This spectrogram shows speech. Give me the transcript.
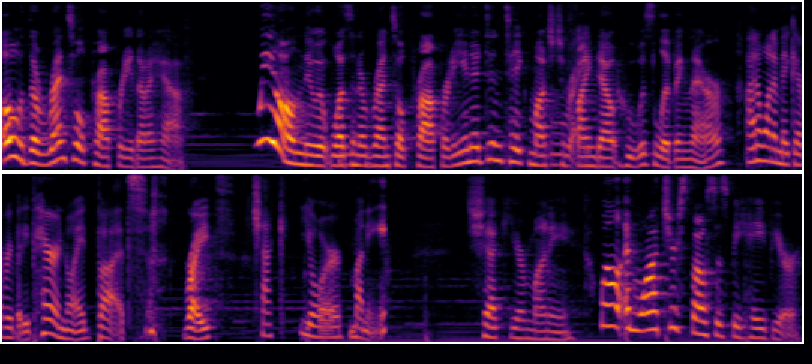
oh, the rental property that I have. We all knew it wasn't a rental property, and it didn't take much to Right. find out who was living there. I don't want to make everybody paranoid, but Right. check your money. check your money. Well, and watch your spouse's behavior.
